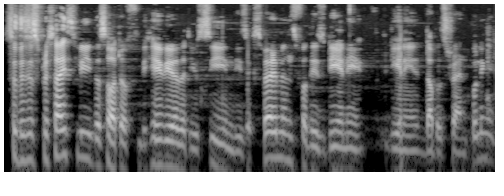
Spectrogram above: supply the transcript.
So, this is precisely the sort of behavior that you see in these experiments for these DNA DNA double strand pulling.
